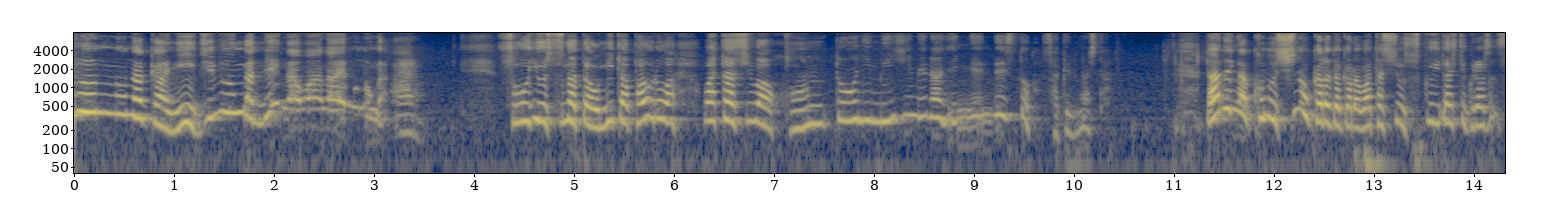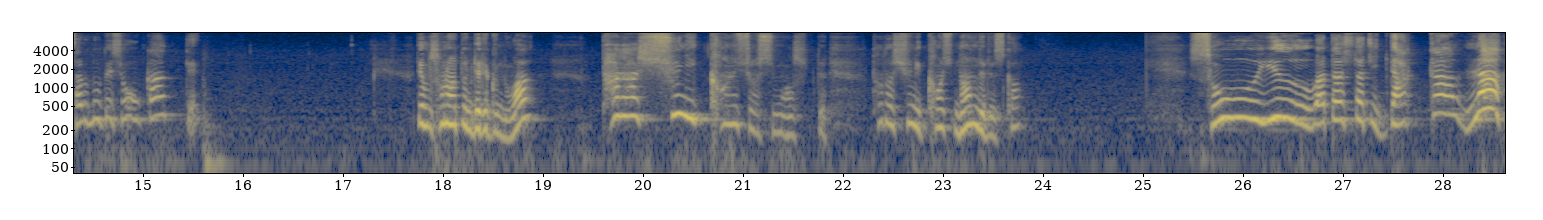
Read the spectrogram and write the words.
分の中に自分が願わないものがある。そういう姿を見たパウロは私は本当に惨めな人間ですと叫びました。誰がこの死の体から私を救い出してくださるのでしょうかってでもその後に出てくるのはただ主に感謝しますって。ただ主に感謝なんでですか？そういう私たちだから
